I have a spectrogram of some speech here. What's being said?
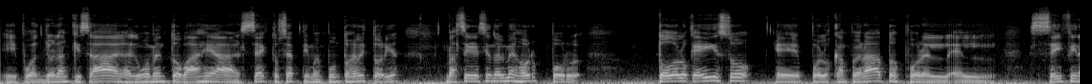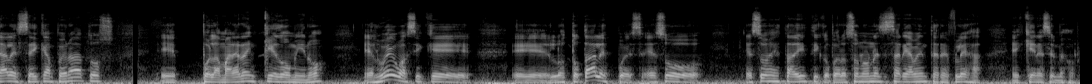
y pues Jordan quizá en algún momento baje al sexto, séptimo en puntos en la historia. Va a seguir siendo el mejor por todo lo que hizo, eh, por los campeonatos, por el, seis finales, seis campeonatos, eh, por la manera en que dominó el juego. Así que eh, los totales, pues eso, eso es estadístico, pero eso no necesariamente refleja eh, quién es el mejor.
